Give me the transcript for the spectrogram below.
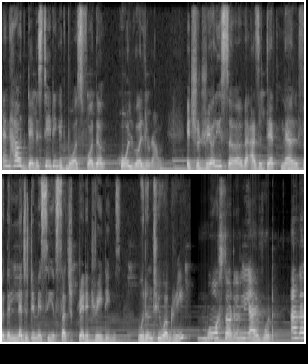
and how devastating it was for the whole world around. It should really serve as a death knell for the legitimacy of such credit ratings. Wouldn't you agree? Most certainly, I would. And I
